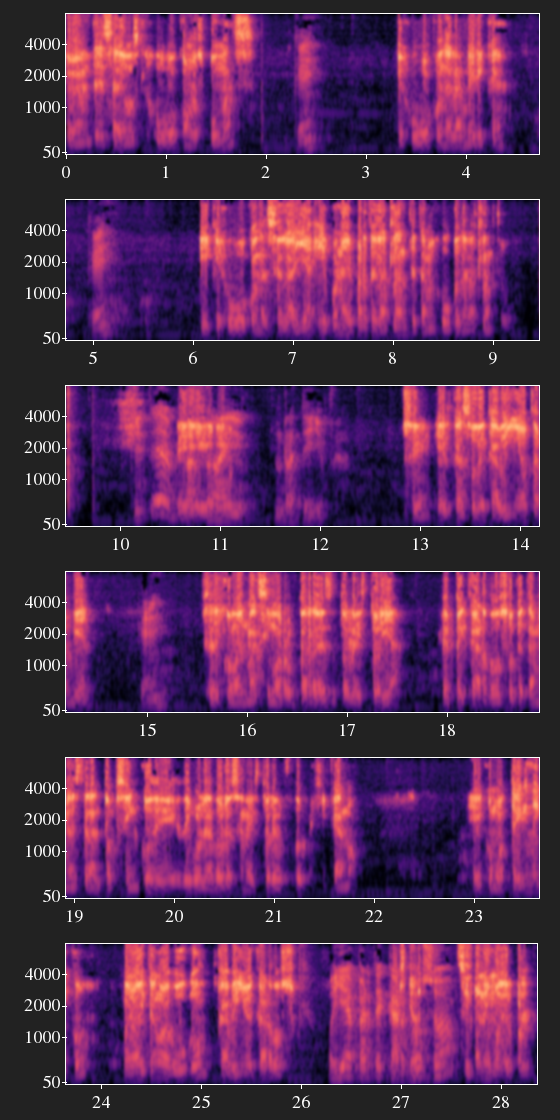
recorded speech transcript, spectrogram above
Obviamente sabemos que jugó con los Pumas, ok, que jugó con el América ok. y que jugó con el Celaya. Y bueno, de parte del Atlante, también jugó con el Atlante. Sí, te pasó Eh, ahí un ratillo, pero. Sí, el caso de Caviño también, es como el máximo romperredes de toda la historia. Pepe Cardoso, que también está en el top 5 de, de goleadores en la historia del fútbol mexicano. Eh, como técnico, bueno, ahí tengo a Hugo, Caviño y Cardoso. Oye, aparte Cardoso, Sinónimo del gol.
